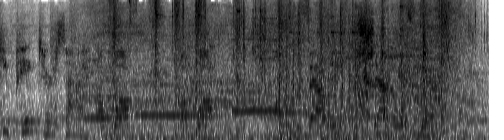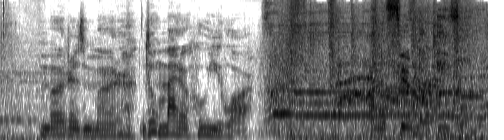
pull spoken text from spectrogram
She picked her side. Valley of the shadow of death. Murder's murder. Don't matter who you are. I will fear no evil.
